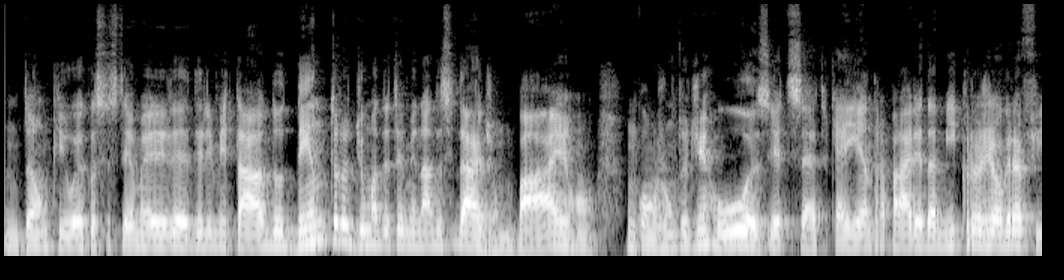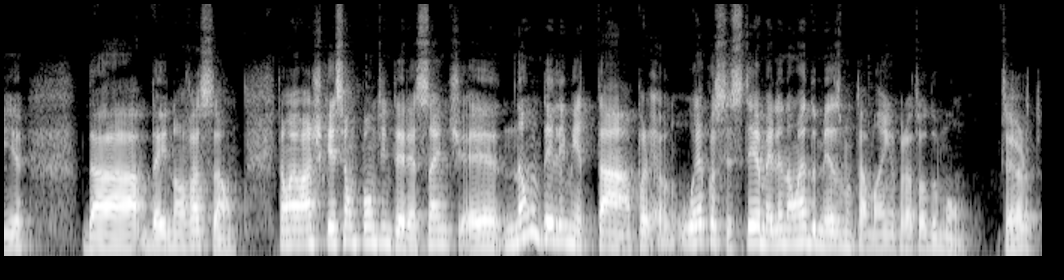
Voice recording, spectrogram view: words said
Então, que o ecossistema é delimitado dentro de uma determinada cidade, um bairro, um conjunto de ruas etc. Que aí entra para a área da microgeografia da, da inovação. Então eu acho que esse é um ponto interessante, é não delimitar, o ecossistema ele não é do mesmo tamanho para todo mundo certo?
